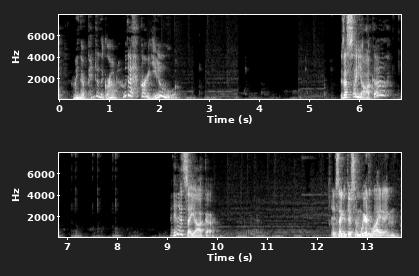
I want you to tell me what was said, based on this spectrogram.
I mean, they're pinned to the ground. Who the heck are you? Is that Sayaka? I think that's Sayaka. It's like, there's some weird lighting.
